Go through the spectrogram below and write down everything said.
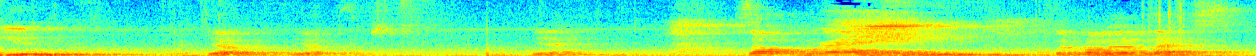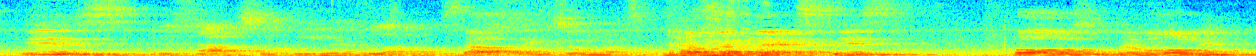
you? Yep, yep. Yeah. So, Right. so coming up next is The socks will be your gloves. Stop, thank you so much. Coming up next is Carlos Bibiloni.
